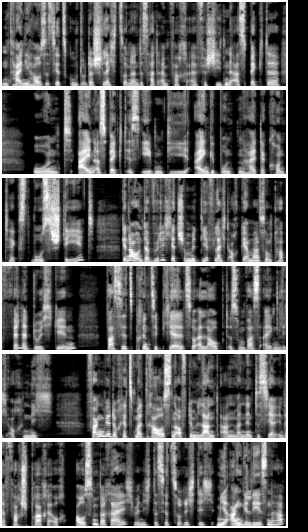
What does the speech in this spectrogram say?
ein Tiny House ist jetzt gut oder schlecht, sondern das hat einfach äh, verschiedene Aspekte. Und ein Aspekt ist eben die Eingebundenheit, der Kontext, wo es steht. Genau, und da würde ich jetzt schon mit dir vielleicht auch gerne mal so ein paar Fälle durchgehen, was jetzt prinzipiell so erlaubt ist und was eigentlich auch nicht. Fangen wir doch jetzt mal draußen auf dem Land an. Man nennt es ja in der Fachsprache auch Außenbereich, wenn ich das jetzt so richtig mir angelesen habe.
